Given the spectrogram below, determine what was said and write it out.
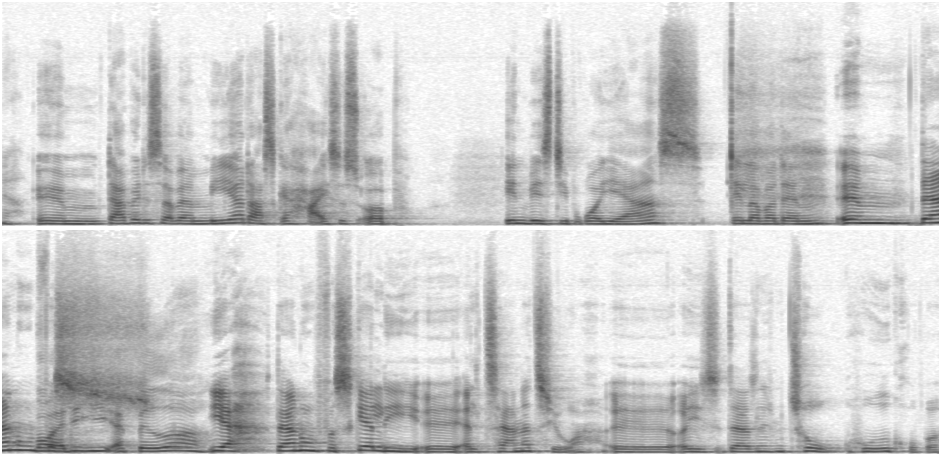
Ja. øhm, der vil det så være mere, der skal hejses op, end hvis de bruger jeres, eller hvordan? Øhm, der er nogle Hvor er det, I er bedre? Ja, der er nogle forskellige øh, alternativer, øh, og i, der er ligesom to hovedgrupper.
